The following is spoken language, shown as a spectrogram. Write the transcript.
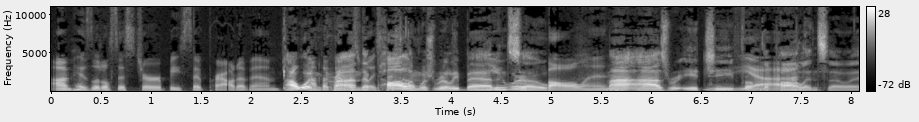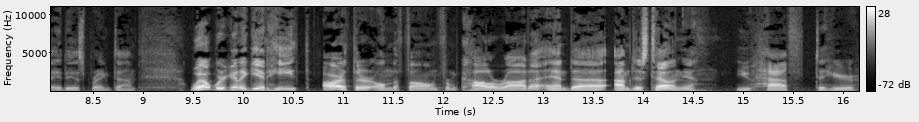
um, his little sister be so proud of him, I wasn't that crying. was really the pollen special. was really bad, You and were so bawling. my eyes were itchy from the pollen. So uh, it is springtime. Well, we're going to get Heath Arthur on the phone from Colorado, and uh, I'm just telling you, you have to hear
